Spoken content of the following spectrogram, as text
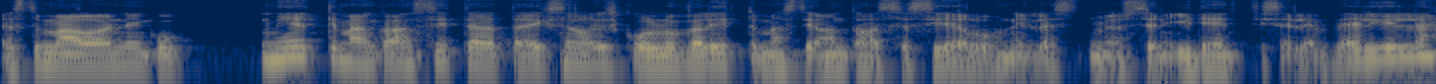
Ja sitten mä aloin niin kuin miettimään myös sitä, että eikö sen olisi kuulunut välittömästi antaa se sielu niille myös sen identtiselle veljille,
